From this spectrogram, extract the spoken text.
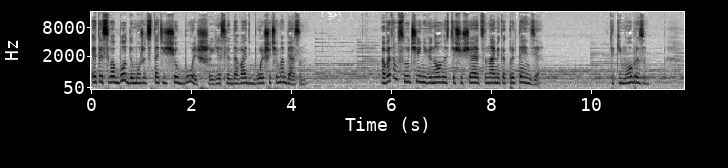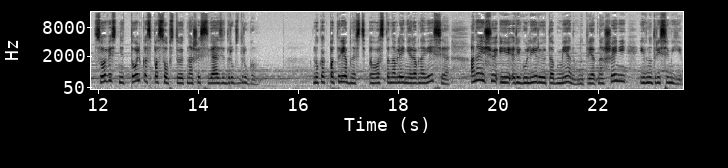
Этой свободы может стать еще больше, если давать больше, чем обязан. А в этом случае невиновность ощущается нами как претензия – Таким образом, совесть не только способствует нашей связи друг с другом, но как потребность в восстановлении равновесия, она еще и регулирует обмен внутри отношений и внутри семьи.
